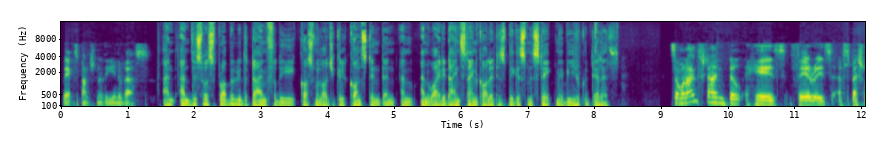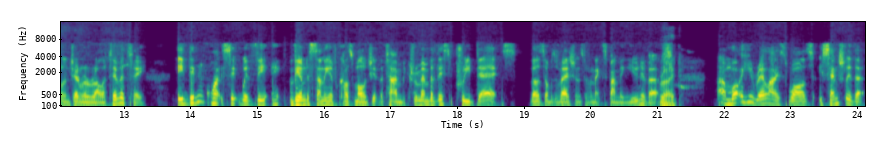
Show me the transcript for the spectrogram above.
the expansion of the universe. And and this was probably the time for the cosmological constant, and, and, and why did Einstein call it his biggest mistake? Maybe you could tell us. So when Einstein built his theories of special and general relativity, it didn't quite sit with the the understanding of cosmology at the time because remember this predates those observations of an expanding universe. Right. And what he realized was essentially that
